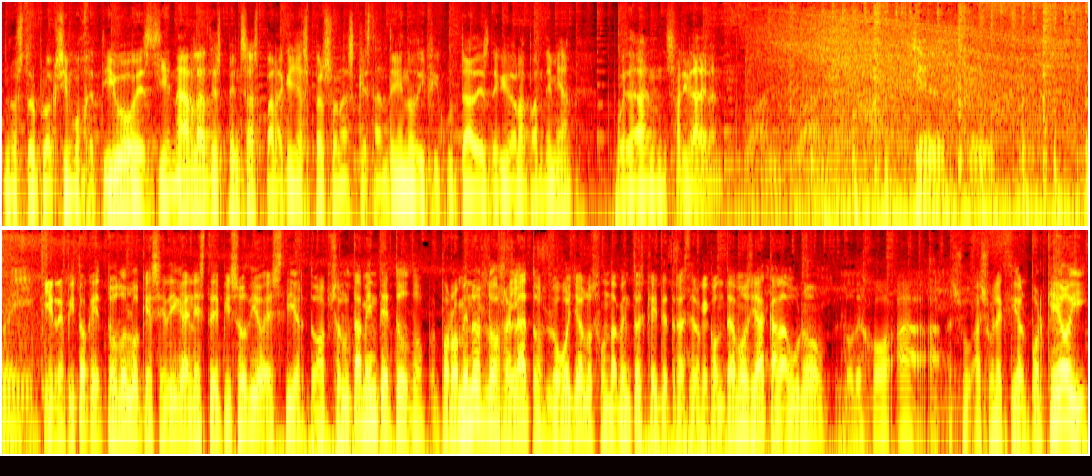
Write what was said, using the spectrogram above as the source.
nuestro próximo objetivo es llenar las despensas para aquellas personas que están teniendo dificultades debido a la pandemia puedan salir adelante. Y repito que todo lo que se diga en este episodio es cierto, absolutamente todo, por lo menos los relatos, luego ya los fundamentos que hay detrás de lo que contamos, ya cada uno lo dejo a, su, a su elección. Porque hoy,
